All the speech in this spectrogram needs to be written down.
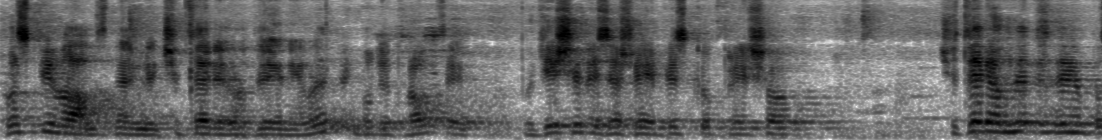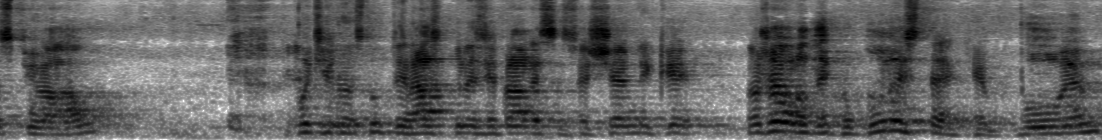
поспівав з ними 4 години. Вони були проти, потішилися, що єпископ прийшов. Чотири години з ними поспівав. Потім наступний раз, коли зібралися священники, що, Владико, були стеки? Були.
